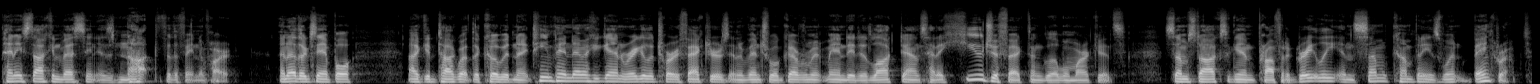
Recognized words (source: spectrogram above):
Penny stock investing is not for the faint of heart. Another example I could talk about the COVID 19 pandemic again. Regulatory factors and eventual government mandated lockdowns had a huge effect on global markets. Some stocks, again, profited greatly, and some companies went bankrupt.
